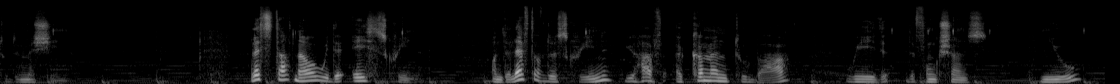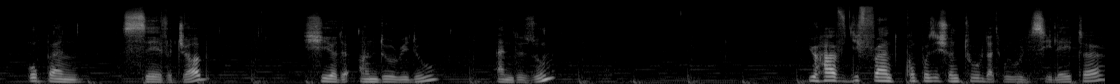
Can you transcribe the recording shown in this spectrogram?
to the machine. Let's start now with the A screen. On the left of the screen, you have a command toolbar with the functions new, open, save a job, here the undo, redo, and the zoom. You have different composition tools that we will see later,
